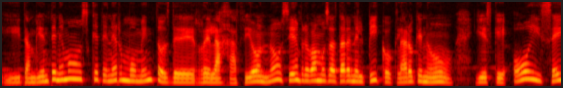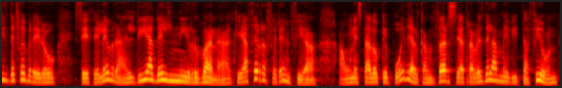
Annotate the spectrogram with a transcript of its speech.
Y también tenemos que tener momentos de relajación, ¿no? Siempre vamos a estar en el pico, claro que no. Y es que hoy, 6 de febrero, se celebra el Día del Nirvana, que hace referencia a un estado que puede alcanzarse a través de la meditación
